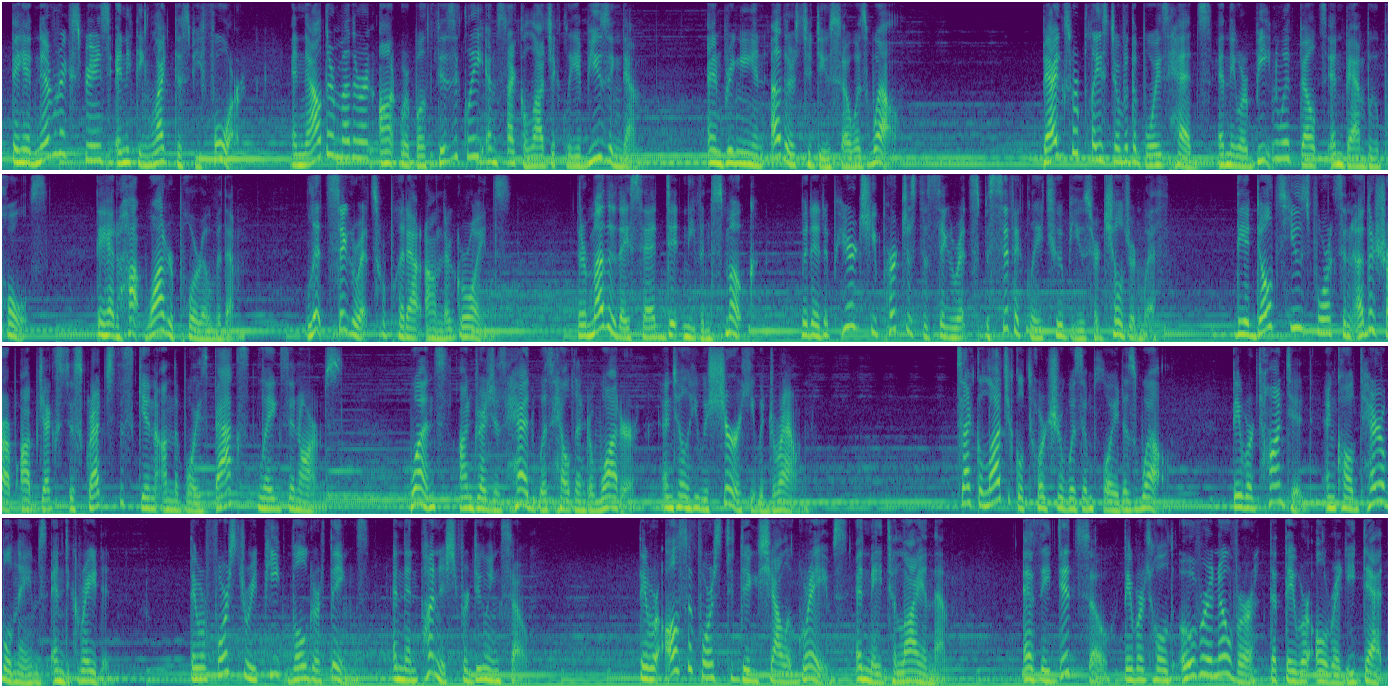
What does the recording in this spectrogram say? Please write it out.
They had never experienced anything like this before, and now their mother and aunt were both physically and psychologically abusing them, and bringing in others to do so as well. Bags were placed over the boys' heads, and they were beaten with belts and bamboo poles. They had hot water poured over them. Lit cigarettes were put out on their groins. Their mother, they said, didn't even smoke, but it appeared she purchased the cigarettes specifically to abuse her children with. The adults used forks and other sharp objects to scratch the skin on the boys' backs, legs, and arms. Once, Andrzej's head was held under water until he was sure he would drown. Psychological torture was employed as well. They were taunted and called terrible names and degraded. They were forced to repeat vulgar things and then punished for doing so. They were also forced to dig shallow graves and made to lie in them. As they did so, they were told over and over that they were already dead.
